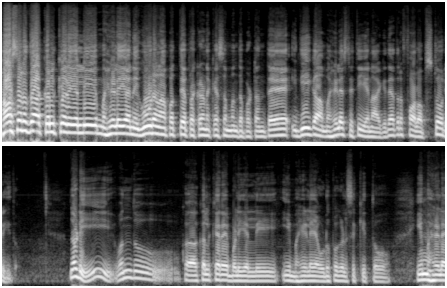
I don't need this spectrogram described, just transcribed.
ಹಾಸನದ ಕಲ್ಕೆರೆಯಲ್ಲಿ ಮಹಿಳೆಯ ನಿಗೂಢ ನಾಪತ್ತೆ ಪ್ರಕರಣಕ್ಕೆ ಸಂಬಂಧಪಟ್ಟಂತೆ ಇದೀಗ ಮಹಿಳೆ ಸ್ಥಿತಿ ಏನಾಗಿದೆ? ಅದರ ಫಾಲೋ ಅಪ್ ಸ್ಟೋರಿ ಇದು. ನೋಡಿ, ಒಂದು ಕಲ್ಕೆರೆ ಬಳಿಯಲ್ಲಿ ಈ ಮಹಿಳೆಯ ಉಡುಪುಗಳು ಸಿಕ್ಕಿತ್ತು. ಈ ಮಹಿಳೆ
